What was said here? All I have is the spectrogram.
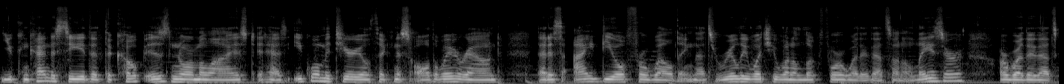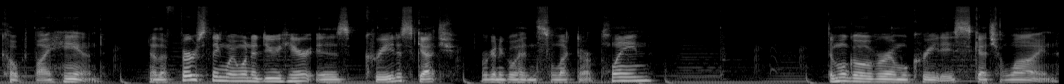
you can kind of see that the cope is normalized. It has equal material thickness all the way around. That is ideal for welding. That's really what you want to look for, whether that's on a laser or whether that's coped by hand. Now the first thing we want to do here is create a sketch. We're going to go ahead and select our plane. Then we'll go over and we'll create a sketch line.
